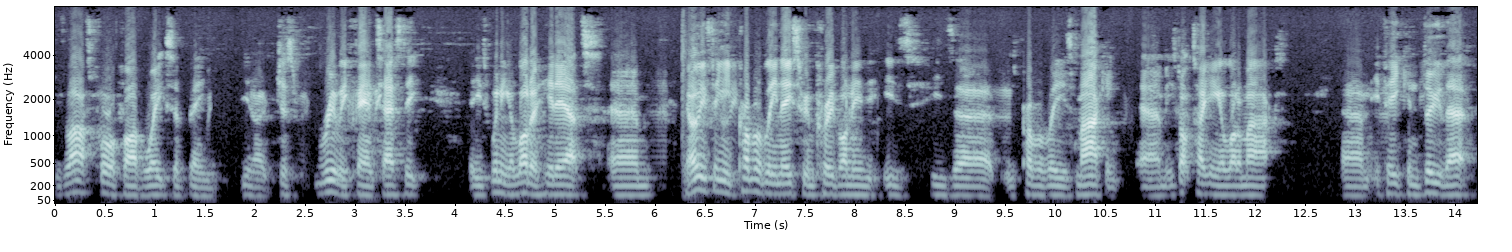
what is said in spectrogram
His last four or five weeks have been, you know, just really fantastic. He's winning a lot of hit outs. Um, the only thing he probably needs to improve on is his, uh, is probably his marking. Um, he's not taking a lot of marks. Um, if he can do that,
